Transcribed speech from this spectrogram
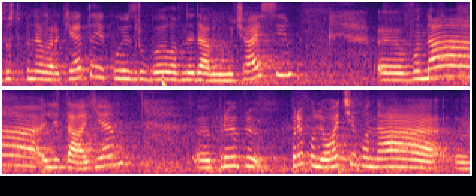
двоступенева ракета, яку я зробила в недавньому часі. Е, Вона літає. Е, При, при, при польоті вона е,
